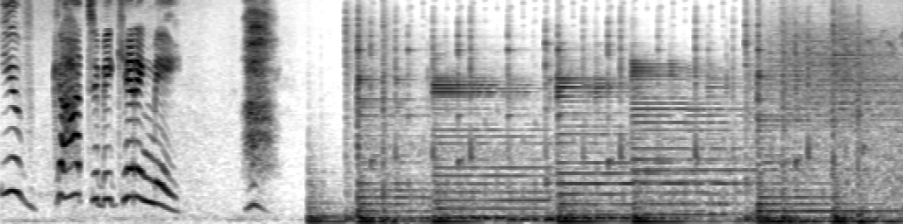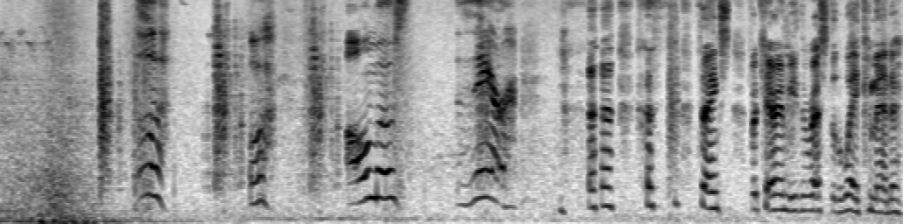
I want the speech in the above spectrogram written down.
You've got to be kidding me. Ugh. Ugh. Almost there. Thanks for carrying me the rest of the way, Commander.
